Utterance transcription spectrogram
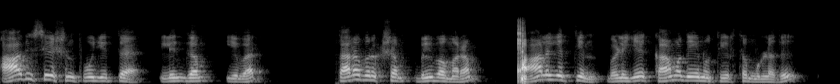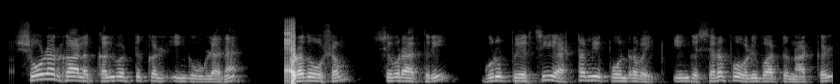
ஆதிசேஷன் பூஜித்த லிங்கம் இவர். தலவிருஷம் பில்வமரம் ஆலயத்தின் வெளியே காமதேனு தீர்த்தம் உள்ளது. சோழர் கால கல்வெட்டுக்கள் இங்கு உள்ளன. பிரதோஷம் சிவராத்திரி குரு அஷ்டமி போன்றவை இங்கு சிறப்பு வழிபாட்டு நாட்கள்.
